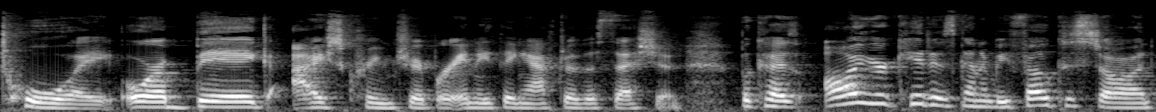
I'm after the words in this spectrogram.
toy or a big ice cream trip or anything after the session because all your kid is going to be focused on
